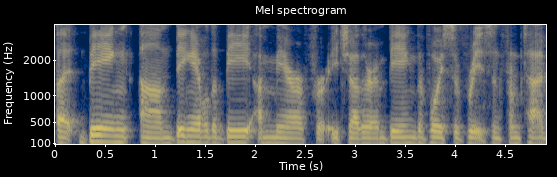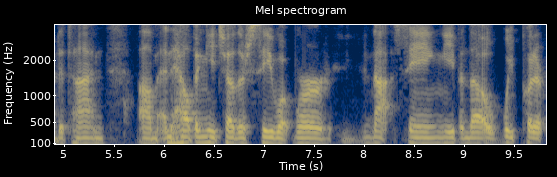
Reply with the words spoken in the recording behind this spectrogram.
But being um, being able to be a mirror for each other and being the voice of reason from time to time, um, and helping each other see what we're not seeing, even though we put it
